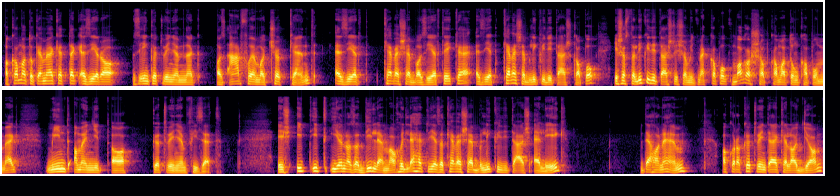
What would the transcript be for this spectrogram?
A kamatok emelkedtek, ezért az én kötvényemnek az árfolyama csökkent, ezért kevesebb az értéke, ezért kevesebb likviditást kapok, és azt a likviditást is, amit megkapok, magasabb kamaton kapom meg, mint amennyit a kötvényem fizet. És itt, itt jön az a dilemma, hogy lehet, hogy ez a kevesebb likviditás elég, de ha nem, akkor a kötvényt el kell adjam,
